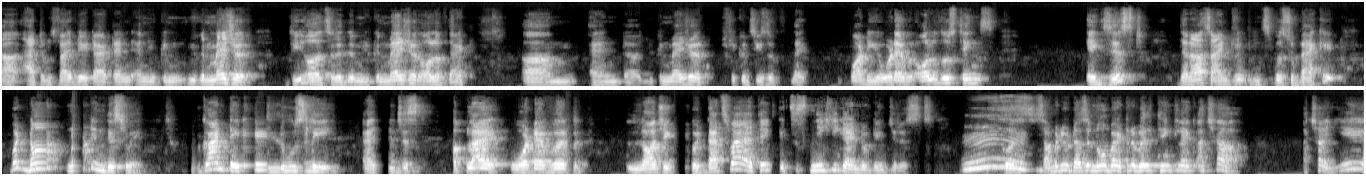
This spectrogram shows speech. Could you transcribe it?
uh, atoms vibrate at and, and you can you can measure the earth's rhythm you can measure all of that um, and uh, you can measure frequencies of like body or whatever all of those things exist there are scientific principles to back it but not not in this way you can't take it loosely and just apply whatever logic to it that's why i think it's a sneaky kind of dangerous Hmm. because somebody who doesn't know better will think like अच्छा अच्छा ये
